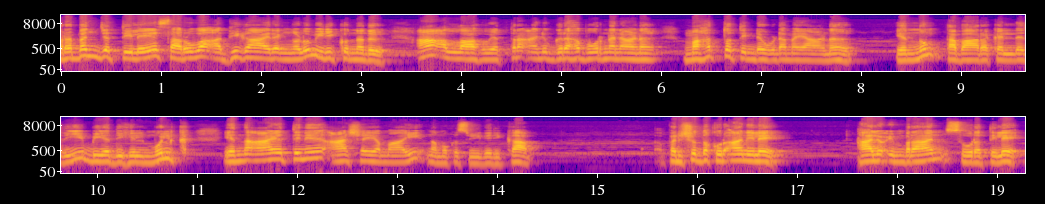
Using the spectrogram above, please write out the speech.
പ്രപഞ്ചത്തിലെ സർവ അധികാരങ്ങളും ഇരിക്കുന്നത്. ആ അള്ളാഹു എത്ര അനുഗ്രഹപൂർണനാണ് മഹത്വത്തിന്റെ ഉടമയാണ് എന്നും തബാറക്കല്ലതി ബിയദിഹിൽ മുൽഖ് എന്ന ആയത്തിന് ആശയമായി നമുക്ക് സ്വീകരിക്കാം. പരിശുദ്ധ ഖുർആാനിലെ ആലു ഇമ്രാൻ സൂറത്തിലെ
